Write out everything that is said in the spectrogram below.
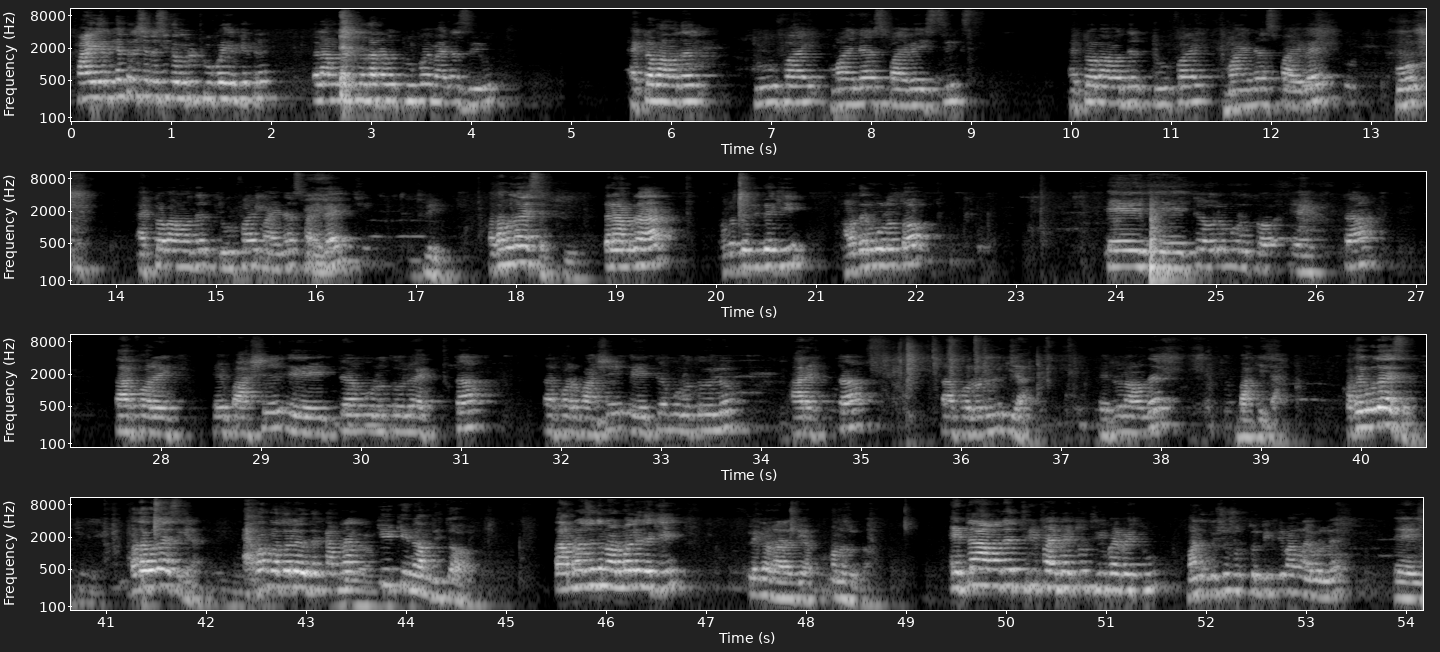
ফাইভ এর ক্ষেত্রে সেটা চিন্তা করি টু ফাইভ এর ক্ষেত্রে তাহলে আমাদের এখানে দাঁড়াবে টু ফাইভ মাইনাস জিরো একটা হবে আমাদের two five minus five by six একটা হবে আমাদের two five minus five by four একটা হবে আমাদের two five minus five by three কথা বোঝা যাচ্ছে তাহলে আমরা আমরা যদি দেখি, আমাদের মূলত এই এইটা হলো মূলত একটা, তারপরে এই পাশে এইটা মূলত হলো একটা। তারপর পাশে এইটা মূলত হলো আরেকটা তারপর হলো গিয়া এটা হলো আমাদের বাকিটা। কথা বোঝা যাচ্ছে কথা বোঝা যাচ্ছে কিনা? এখন কথা হলো ওদেরকে আমরা কি কি নাম দিতে হবে? তো আমরা যদি নর্মালি দেখি লিখুন আর দিয়া মনোযোগ দাও। এটা আমাদের three five by two three five by two মানে দুশো সত্তর ডিগ্রি বাংলায় বললে এই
